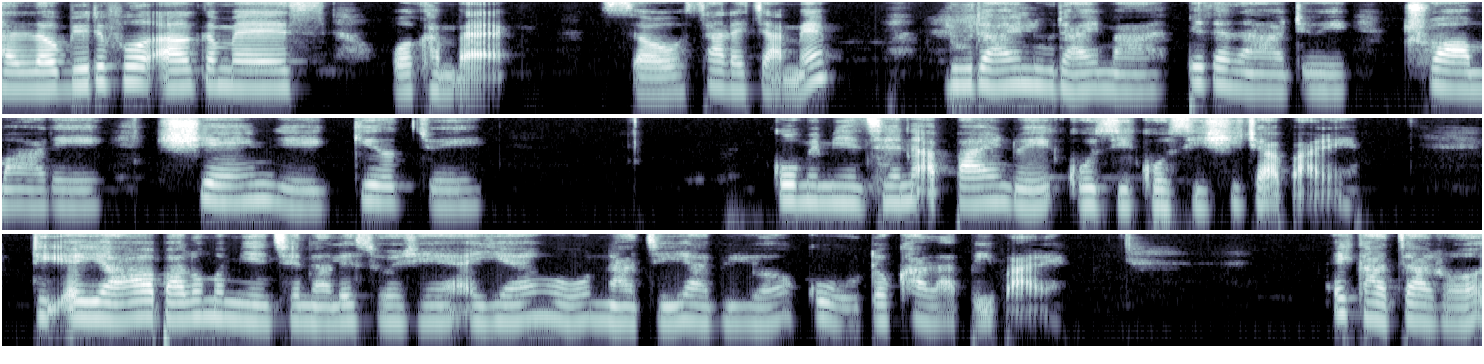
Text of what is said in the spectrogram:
hello beautiful alchemist welcome back so စလိုက်ကြမယ်လူတိုင်းလူတိုင်းမှာပြဿနာတွေ trauma တွေ shame တွေ guilt တွေကိုမမြင်ချင်းတဲ့အပိုင်းတွေကိုစီကိုစီရှိကြပါတယ် ဒီအရာကဘာလို့မမြင်ချင်တာလဲဆိုရင်အယမ်းကိုနာကျင်ရပြီးတော့ကိုယ့်ကိုဒုက္ခလာပေးပါတယ်အဲ့ခါကျတော့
